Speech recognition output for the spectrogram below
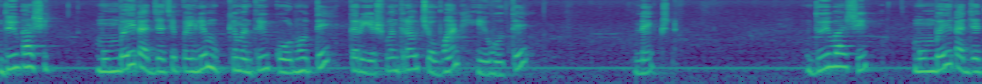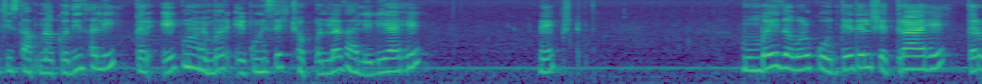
द्विभाषिक मुंबई राज्याचे पहिले मुख्यमंत्री कोण होते? तर यशवंतराव चव्हाण हे होते. नेक्स्ट द्विभाषिक मुंबई राज्याची स्थापना कधी झाली? तर एक नोव्हेंबर एकोणीसशे छप्पनला झालेली आहे. नेक्स्ट मुंबईजवळ कोणते तेल क्षेत्र आहे? तर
